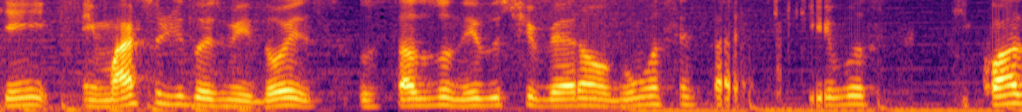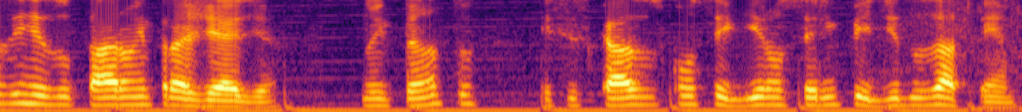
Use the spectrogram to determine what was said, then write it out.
que, em- março de 2002, os Estados Unidos tiveram algumas tentativas que quase resultaram em tragédia. No entanto, esses casos conseguiram ser impedidos a tempo.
